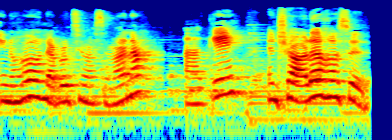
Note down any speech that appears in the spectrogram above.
y nos vemos la próxima semana aquí en Shaarei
